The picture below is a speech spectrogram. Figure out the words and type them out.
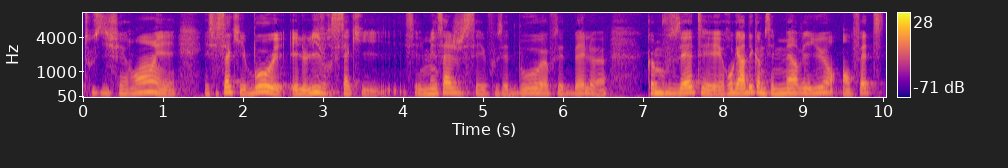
tous différents, et, et c'est ça qui est beau, et, le livre, c'est ça qui, c'est le message, c'est vous êtes beau, vous êtes belle comme vous êtes, et regardez comme c'est merveilleux, en fait,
